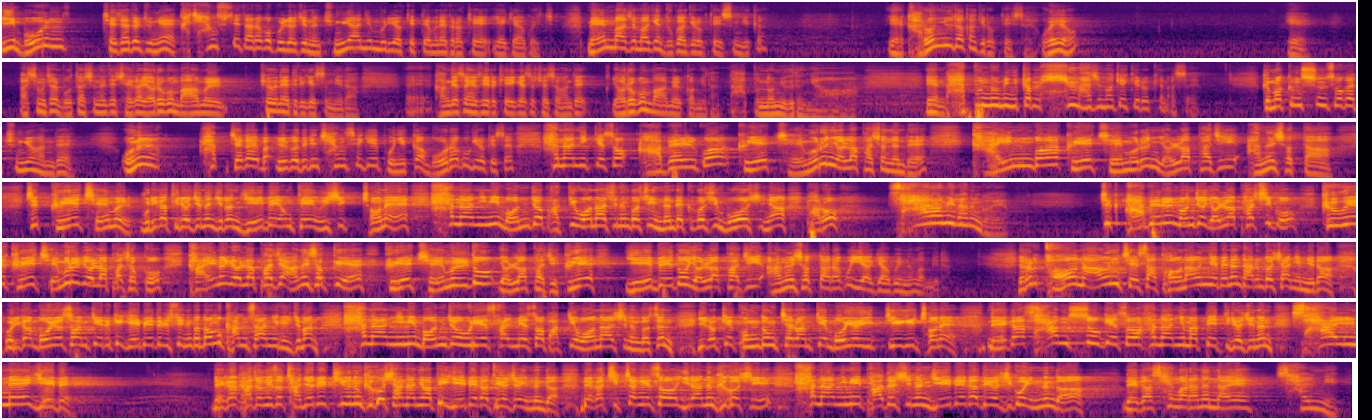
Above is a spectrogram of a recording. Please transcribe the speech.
이 모든 제자들 중에 가장 수제자라고 불려지는 중요한 인물이었기 때문에 그렇게 얘기하고 있죠. 맨 마지막에 누가 기록되어 있습니까? 예, 가론 유다가 기록되어 있어요. 왜요? 예, 말씀을 잘 못하시는데 제가 여러분 마음을 표현해 드리겠습니다. 예, 강대성에서 이렇게 얘기해서 죄송한데 여러분 마음일 겁니다. 나쁜 놈이거든요. 예, 나쁜 놈이니까 맨 마지막에 기록해 놨어요. 그만큼 순서가 중요한데 오늘 제가 읽어드린 창세기에 보니까 뭐라고 기록했어요? 하나님께서 아벨과 그의 재물은 연락하셨는데 가인과 그의 재물은 연락하지 않으셨다. 즉 그의 재물 우리가 드려지는 이런 예배 형태의 의식 전에 하나님이 먼저 받기 원하시는 것이 있는데 그것이 무엇이냐? 바로 사람이라는 거예요. 즉 아벨을 먼저 연락하시고 그 후에 그의 재물을 연락하셨고 가인을 연락하지 않으셨기에 그의 재물도 연락하지 그의 예배도 연락하지 않으셨다라고 이야기하고 있는 겁니다. 여러분 더 나은 제사, 더 나은 예배는 다른 것이 아닙니다. 우리가 모여서 함께 이렇게 예배 드릴 수 있는 건 너무 감사한 일이지만 하나님이 먼저 우리의 삶에서 받기 원하시는 것은 이렇게 공동체로 함께 모여 있기 전에 내가 삶 속에서 하나님 앞에 드려지는 삶의 예배 내가 가정에서 자녀를 키우는 그것이 하나님 앞에 예배가 되어져 있는가? 내가 직장에서 일하는 그것이 하나님이 받으시는 예배가 되어지고 있는가? 내가 생활하는 나의 삶이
